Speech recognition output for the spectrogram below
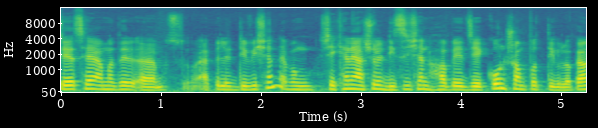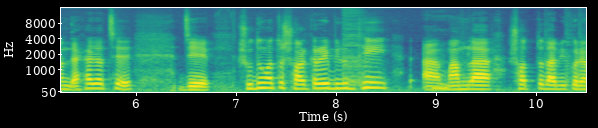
চেয়েছে আমাদের অ্যাপিলের ডিভিশন এবং সেখানে আসলে ডিসিশন হবে যে কোন সম্পত্তিগুলো। কারণ দেখা যাচ্ছে যে শুধুমাত্র সরকারের বিরুদ্ধেই মামলা সত্য দাবি করে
